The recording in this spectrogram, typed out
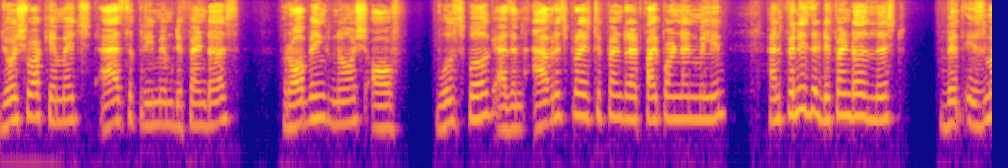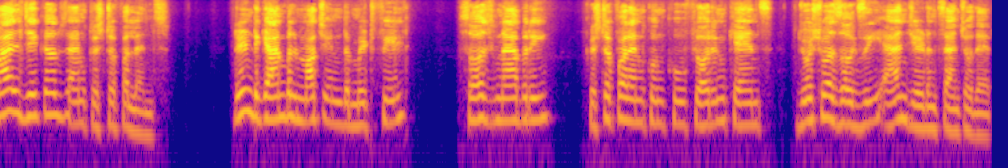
Joshua Kimmich as the premium defenders, Robin Knoche of Wolfsburg as an average price defender at 5.9 million, and finished the defenders list with Ismail Jakobs and Christopher Lenz. Didn't gamble much in the midfield. Serge Gnabry, Christopher Nkunku, Florian Kainz, Joshua Zirkzee and Jadon Sancho there.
